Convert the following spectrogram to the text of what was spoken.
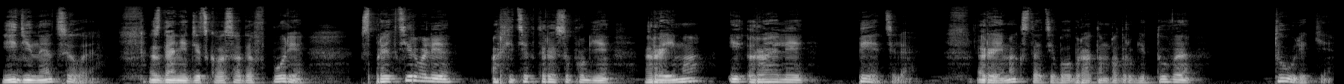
единое целое. Здание детского сада в Поре спроектировали архитекторы-супруги Рейма и Райли Петеля. Рейма, кстати, был братом подруги Туве Тулики.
